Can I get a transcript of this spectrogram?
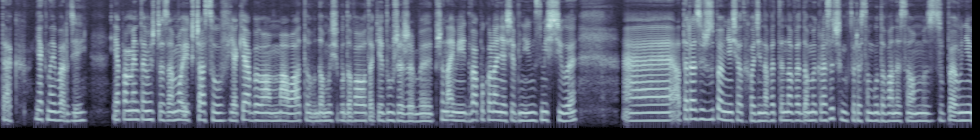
Tak, jak najbardziej. Ja pamiętam jeszcze za moich czasów, jak ja byłam mała, to domu się budowało takie duże, żeby przynajmniej dwa pokolenia się w nim zmieściły. E, a teraz już zupełnie się odchodzi. Nawet te nowe domy klasyczne, które są budowane, są zupełnie,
